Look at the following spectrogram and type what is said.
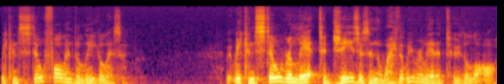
we can still fall into legalism we can still relate to Jesus in the way that we related to the law.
